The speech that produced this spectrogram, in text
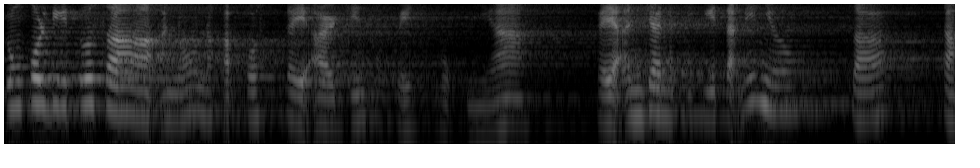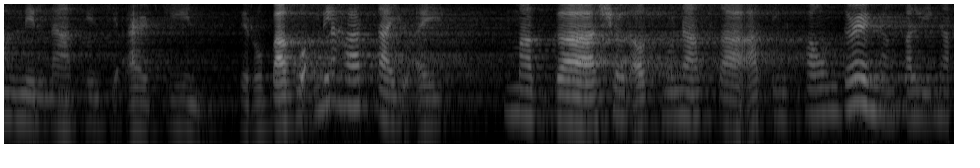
Tungkol dito sa ano, nakapost kay Arjun sa Facebook niya. Kaya andyan, nakikita ninyo sa thumbnail natin si Arjun. Pero bago ang lahat, tayo ay mag-shoutout muna sa ating founder ng Kalingap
